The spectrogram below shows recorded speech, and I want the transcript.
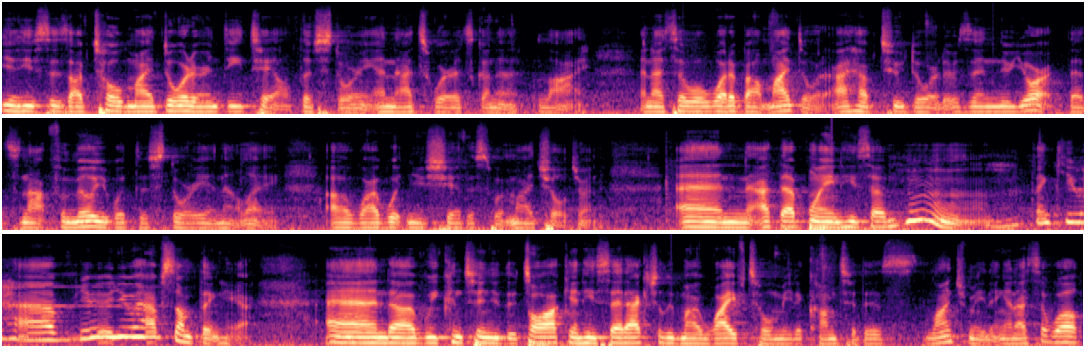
He says, I've told my daughter in detail this story, and that's where it's going to lie. And I said, Well, what about my daughter? I have two daughters in New York that's not familiar with this story in LA. Uh, why wouldn't you share this with my children? And at that point, he said, Hmm, I think you have, you, you have something here. And uh, we continued to talk, and he said, Actually, my wife told me to come to this lunch meeting. And I said, Well,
